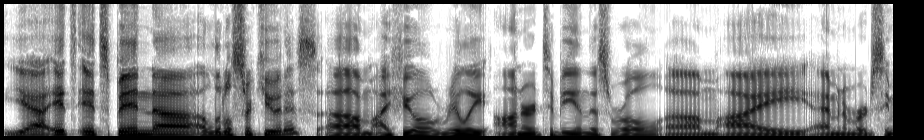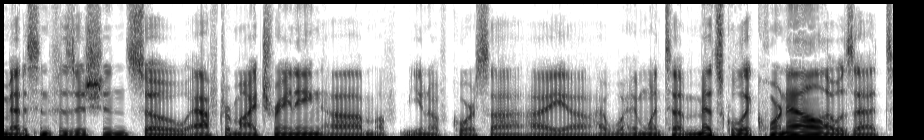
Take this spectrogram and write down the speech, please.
Yeah, it's it's been uh, a little circuitous. Um, I feel really honored to be in this role. Um, I am an emergency medicine physician, so after my training, um, you know, of course, uh, I I, went to med school at Cornell. I was at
